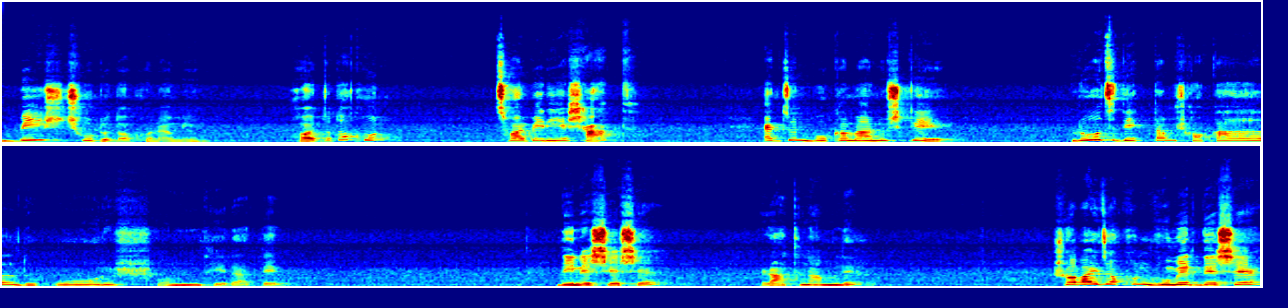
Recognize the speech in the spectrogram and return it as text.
বেশ ছোট তখন আমি। হয়তো তখন ছয় পেরিয়ে সাত। একজন বোকা মানুষকে রোজ দেখতাম সকাল দুপুর সন্ধে রাতে। দিনের শেষে রাত নামলে সবাই যখন ঘুমের দেশে,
